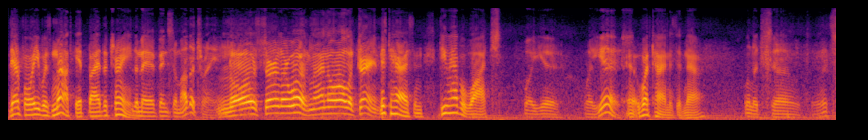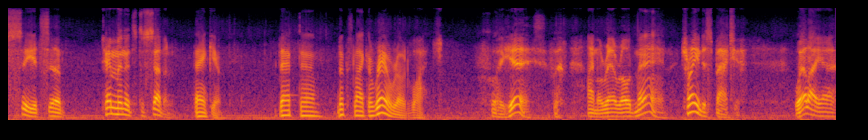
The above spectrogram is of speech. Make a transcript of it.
Therefore, he was not hit by the train. There may have been some other train. No, sir, there wasn't. I know all the trains. Mr. Harrison, do you have a watch? Well, yeah. Well, yes. Uh, what time is it now? Well, it's, uh, let's see. It's, uh, ten minutes to seven. Thank you. That, uh, looks like a railroad watch. Well, yes. Well, I'm a railroad man, train dispatcher. Well, I, uh,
